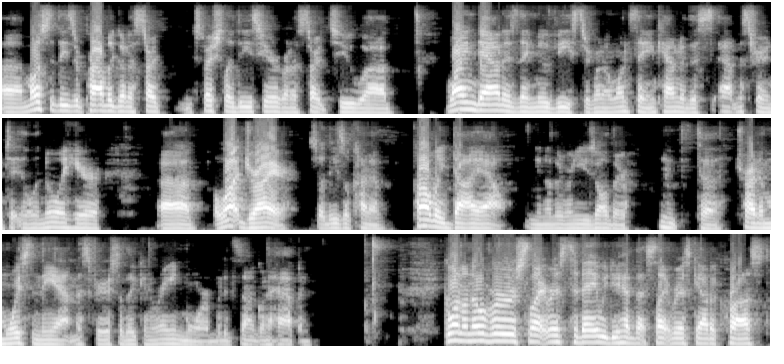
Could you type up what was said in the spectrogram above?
Uh, most of these are probably going to start, especially these here, are going to start to uh, wind down as they move east. They're going to, once they encounter this atmosphere into Illinois here, uh, a lot drier. So these will kind of probably die out. You know, they're going to use all their to try to moisten the atmosphere so they can rain more, but it's not going to happen. Going on over slight risk today, we do have that slight risk out across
